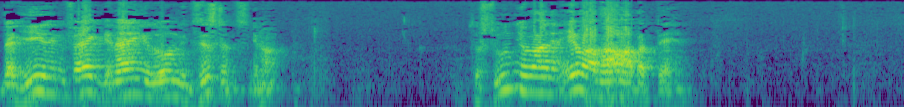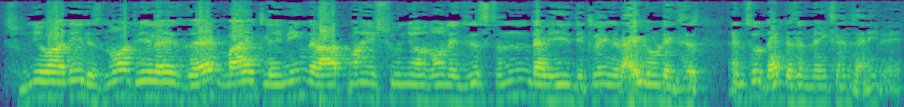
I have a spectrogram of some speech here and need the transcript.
that he is in fact denying his own existence, you know. So Shunyavadi eva bhavapatte. Shunyavadi does not realize that by claiming that Atma is Shunya, non-existent, that he is declaring that I don't exist. And so that doesn't make sense anyway.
